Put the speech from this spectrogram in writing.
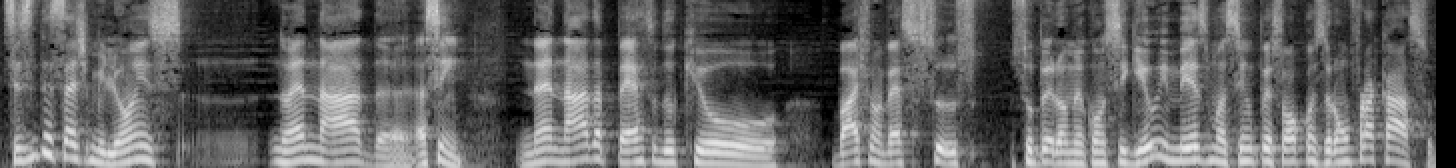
67 milhões não é nada. Assim, não é nada perto do que o Batman vs Su- Super-Homem conseguiu e mesmo assim o pessoal considerou um fracasso.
